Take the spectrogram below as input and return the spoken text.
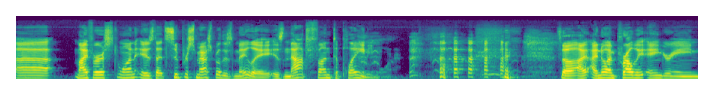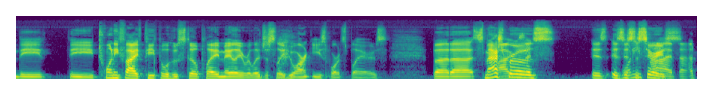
Uh, my first one is that Super Smash Bros. Melee is not fun to play anymore. so I, I know I'm probably angering the the 25 people who still play Melee religiously who aren't esports players, but uh, Smash Wow, Bros. is is just a 25, series. that-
